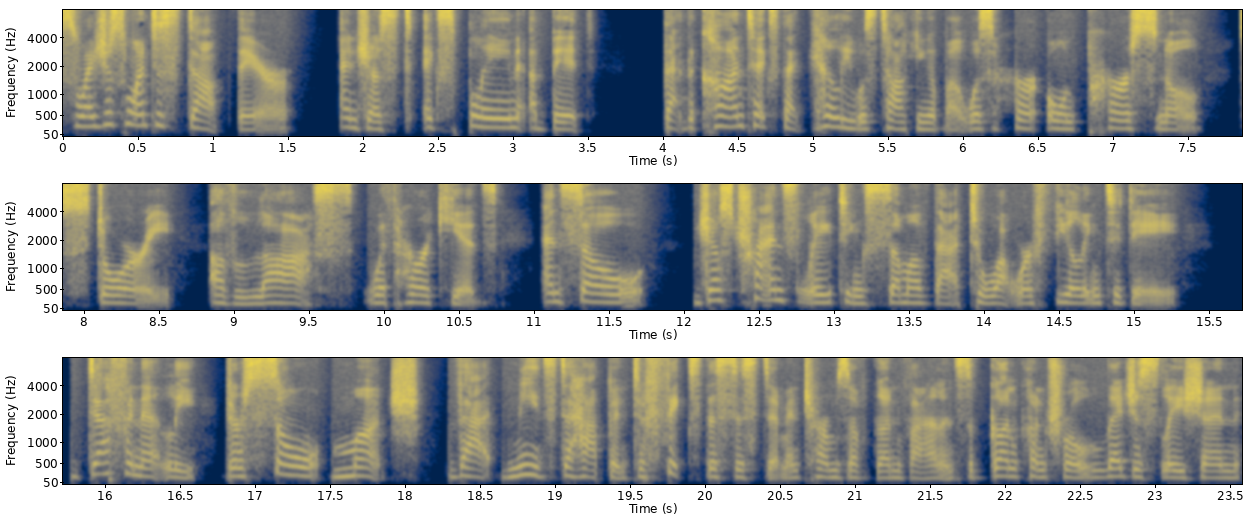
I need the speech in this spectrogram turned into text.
So I just want to stop there and just explain a bit that the context that Kelly was talking about was her own personal story of loss with her kids. And so just translating some of that to what we're feeling today, definitely there's so much that needs to happen to fix the system in terms of gun violence, the gun control legislation,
